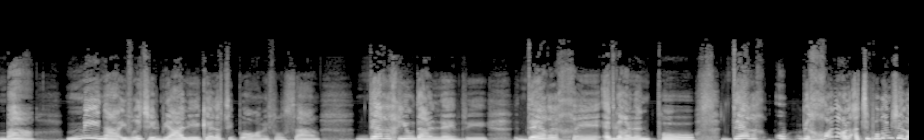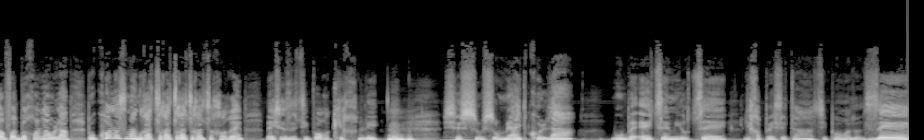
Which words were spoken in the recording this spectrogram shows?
באה מן העברית של ביאליק אל הציפור המפורסם, דרך יהודה הלוי, דרך אה, אדגר אלן פה, דרך... הוא בכל העולם, הציפורים שלו עפות בכל העולם, והוא כל הזמן רץ, רץ, רץ, רץ אחריהם, ויש איזה ציפור ככלי, שכשהוא שומע את קולה, הוא בעצם יוצא לחפש את הציפור הזאת. זה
